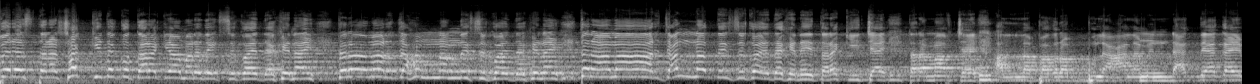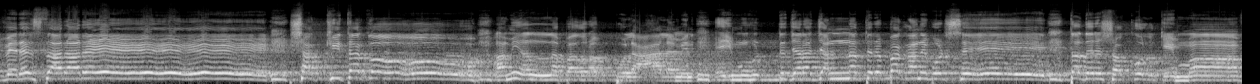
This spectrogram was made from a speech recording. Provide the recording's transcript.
ফেরেশতারা, সাক্ষী দেখো, তারা কি আমারে দেখছে? কয়, দেখে নাই। তারা আমার জাহান্নাম দেখছে? কয়, দেখে নাই। তারা আমার জান্নাত দেখছে? কয়, দেখে নাই। তারা কি চায়? তারা মাফ চায় আল্লাহ পাক রব্বুল আলামিন ডাক দেয়া গায়, ফেরেশতারা রে, সাক্ষী থাকো। আমি আল্লাহ পাক রব্বুল আলামিন এই মুহূর্তে যারা জান্নাতের বাগানে বসছে তাদের সকলকে মাফ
